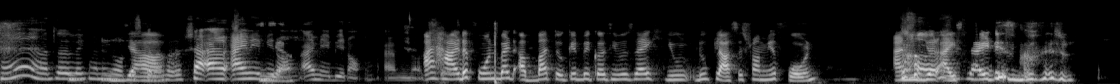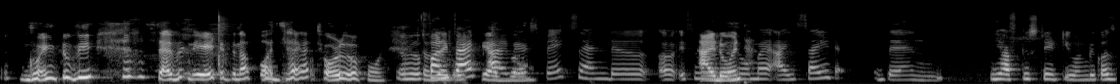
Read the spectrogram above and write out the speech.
है मतलब लाइक मैंने नोटिस Yeah. करा थोड़ा I may be Yeah. Wrong I may be wrong I am not I had a phone, but Abba took it because he was like, "You do classes from your phone, and your eyesight is go- going to be seven, eight. इतना पहुंच जाएगा. छोड़ दो phone." Uh, was fun like, fact, okay, I Abba. wear specs, and uh, uh, if you I want don't. to know my eyesight, then you have to stay tuned because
